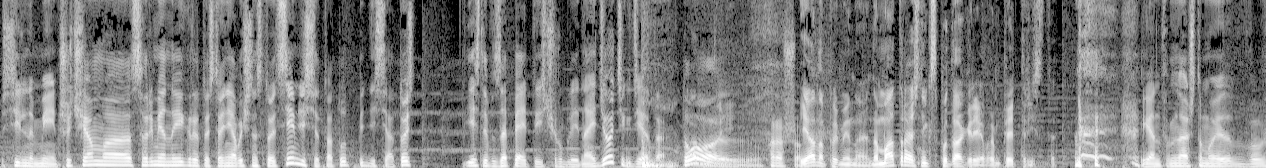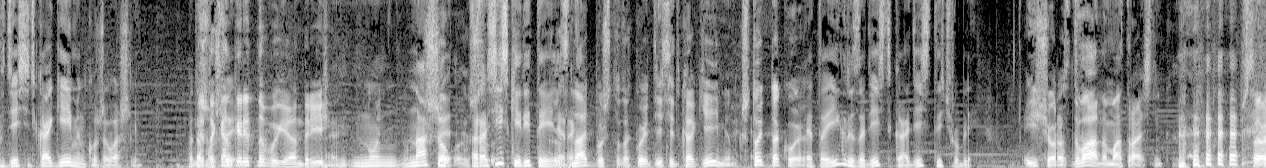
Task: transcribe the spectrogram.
сильно меньше, чем э, современные игры. То есть они обычно стоят 70, а тут 50. То есть если вы за 5000 рублей найдете где-то, то Андрей, хорошо. Я напоминаю, на матрасник с подогревом 5300. Я напоминаю, что мы в в 10к гейминг уже вошли. Потому Это что, конкретно вы, Андрей. э, Ну, наши Что- что- российские ритейлеры. Знать бы, что такое 10к gaming. Что это такое? Это игры за 10к, 10 тысяч рублей. Еще раз, два наматрасника. Представляешь?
